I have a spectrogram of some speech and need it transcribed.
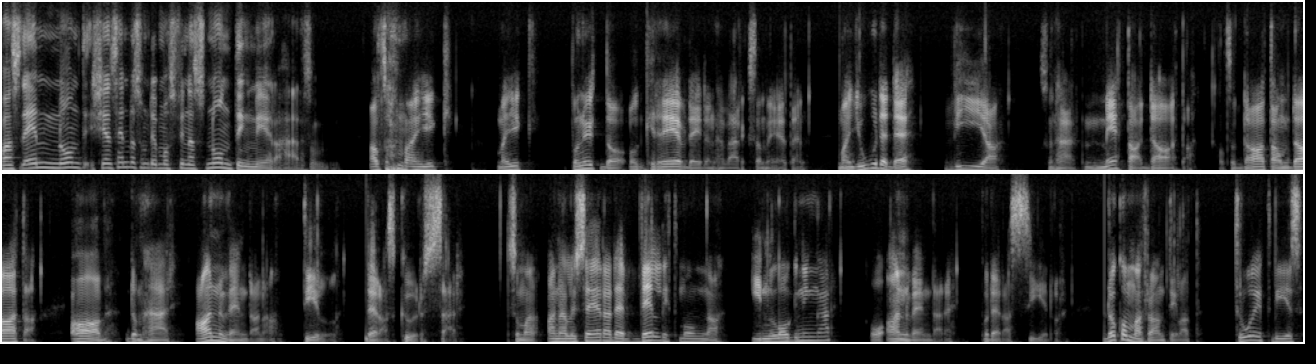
Fanns det en, någon, känns ändå som det måste finnas någonting mera här. Som... Alltså man gick, man gick på nytt då och grävde i den här verksamheten. Man gjorde det via sån här metadata, alltså data om data av de här användarna till deras kurser. Så man analyserade väldigt många inloggningar och användare på deras sidor. Då kom man fram till att troligtvis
